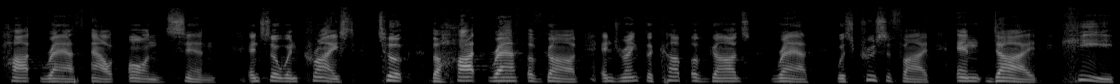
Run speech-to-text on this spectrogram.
hot wrath out on sin. And so when Christ took the hot wrath of God and drank the cup of God's wrath, was crucified and died, he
